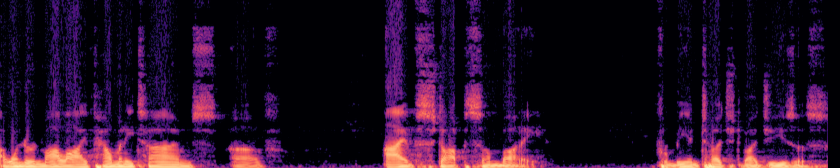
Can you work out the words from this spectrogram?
I wonder in my life how many times of I've stopped somebody from being touched by Jesus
